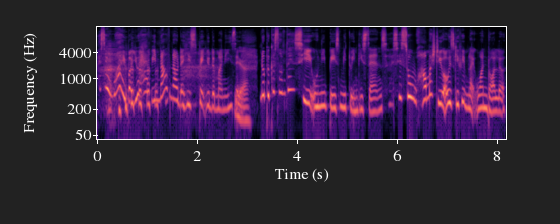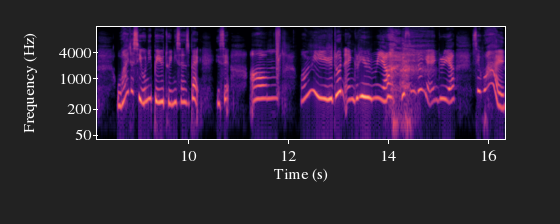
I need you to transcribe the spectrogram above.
I said, why? But you have enough now that he's paid you the money. He said, Yeah. no, because sometimes he only pays me 20 cents. I said, so how much do you always give him? Like one dollar. Why does he only pay you 20 cents back? He said, um, mommy, you don't angry with me. Ah. I said, don't get angry. Ah. I say, why?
